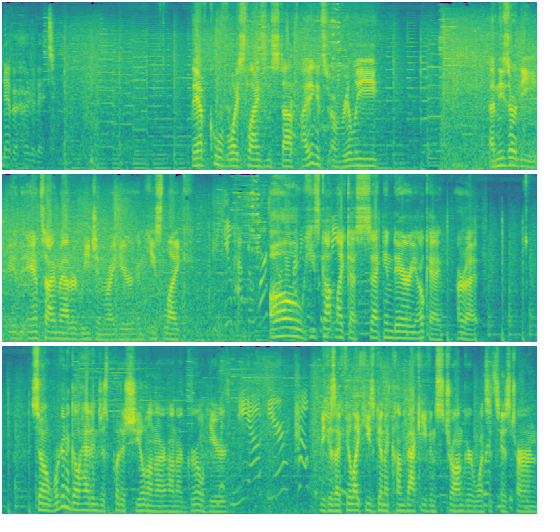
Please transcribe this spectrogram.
Never heard of it. They have cool voice lines and stuff. I think it's a really... And these are the, the Antimatter Legion right here, and he's like... Oh, he's got like a secondary... Okay, alright. So we're gonna go ahead and just put a shield on our on our girl here. Because I feel like he's gonna come back even stronger once it's his turn.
